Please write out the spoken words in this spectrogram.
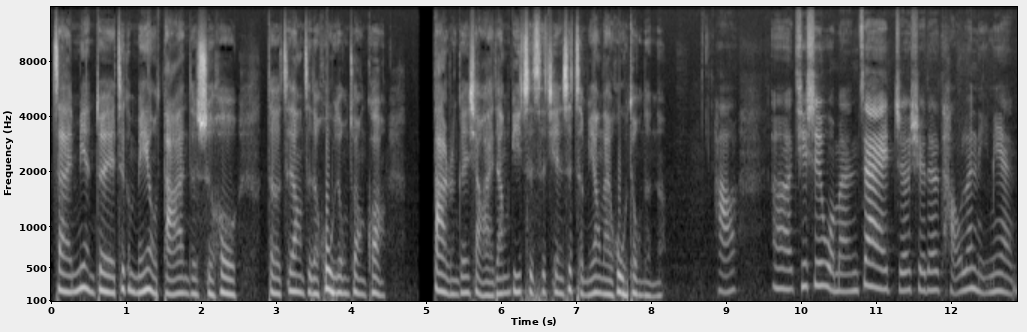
在面对这个没有答案的时候的这样子的互动状况？大人跟小孩当彼此之间是怎么样来互动的呢？好，呃，其实我们在哲学的讨论里面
